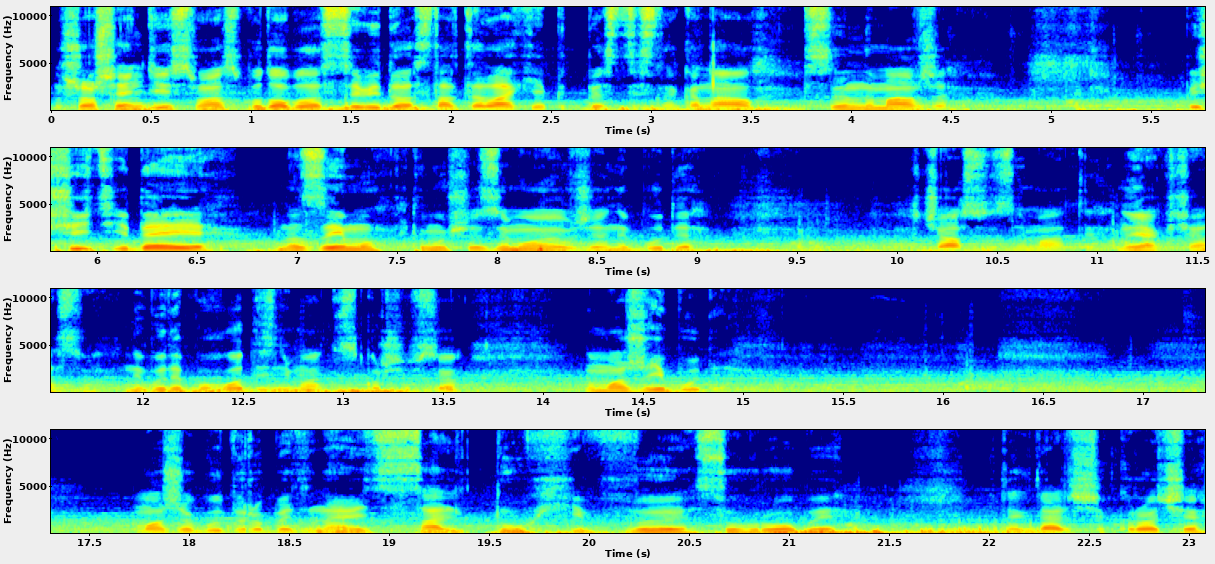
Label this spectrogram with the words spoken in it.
Ну що ж, я надіюсь, вам сподобалось це відео. Ставте лайки, підписуйтесь на канал. Сил нема вже. Пишіть ідеї на зиму, тому що зимою вже не буде часу знімати. Ну як часу? Не буде погоди знімати, скорше все. Ну може і буде. Може буду робити навіть сальтухи в сугроби і так далі. Коротше,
